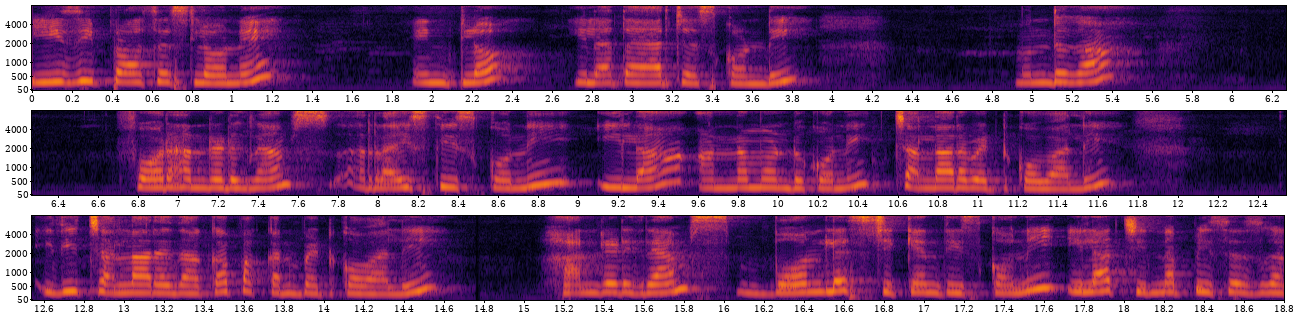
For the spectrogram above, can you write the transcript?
ఈజీ ప్రాసెస్లోనే ఇంట్లో ఇలా తయారు చేసుకోండి. ముందుగా ఫోర్ హండ్రెడ్ గ్రామ్స్ రైస్ తీసుకొని ఇలా అన్నం వండుకొని చల్లారబెట్టుకోవాలి. ఇది చల్లారేదాకా పక్కన పెట్టుకోవాలి. హండ్రెడ్ గ్రామ్స్ బోన్లెస్ చికెన్ తీసుకొని ఇలా చిన్న పీసెస్గా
